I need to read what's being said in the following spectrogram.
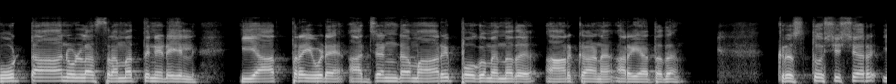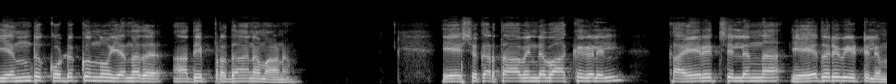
കൂട്ടാനുള്ള ശ്രമത്തിനിടയിൽ യാത്രയുടെ അജണ്ട മാറിപ്പോകുമെന്നത് ആർക്കാണ് അറിയാത്തത്? ക്രിസ്തു ശിഷ്യർ എന്ത് കൊടുക്കുന്നു എന്നത് അതിപ്രധാനമാണ്. യേശു കർത്താവിന്റെ വാക്കുകളിൽ കയറി ചെല്ലുന്ന ഏതൊരു വീട്ടിലും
